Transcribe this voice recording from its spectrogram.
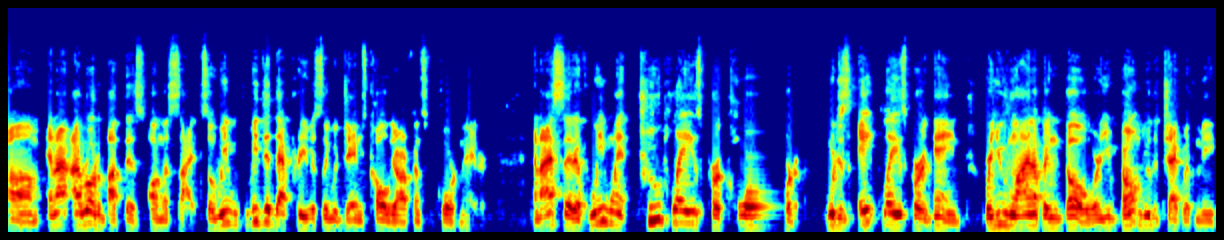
um, and I, I, wrote about this on the site so we we did that previously with james coley our offensive coordinator and i said if we went two plays per quarter which is eight plays per game, where you line up and go, where you don't do the check with me.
